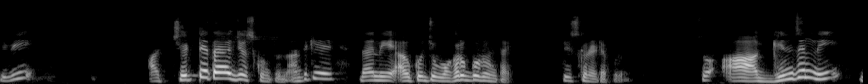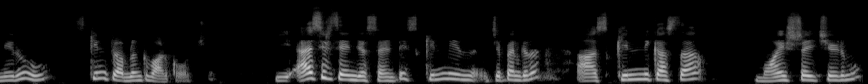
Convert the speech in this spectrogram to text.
ఇవి ఆ చెట్టే తయారు చేసుకుంటుంది. అందుకే దాన్ని అవి కొంచెం ఒకరు కూడా ఉంటాయి తీసుకునేటప్పుడు. సో ఆ గింజల్ని మీరు స్కిన్ ప్రాబ్లంకి వాడుకోవచ్చు. ఈ యాసిడ్స్ ఏం చేస్తాయంటే స్కిన్ మీద చెప్పాను కదా ఆ స్కిన్ని కాస్త మాయిశ్చరైజ్ చేయడము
